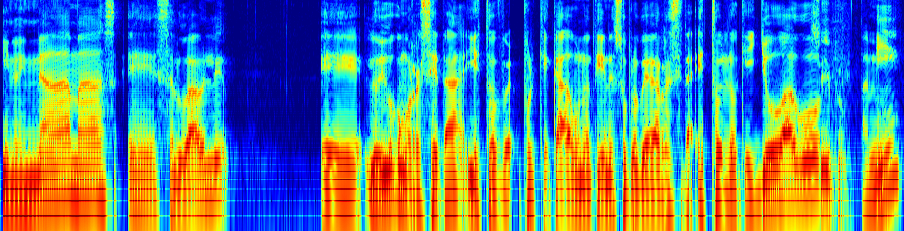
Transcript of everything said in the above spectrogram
Y no hay nada más eh, saludable eh, lo digo como receta, y esto es porque cada uno tiene su propia receta. Esto es lo que yo hago para mí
